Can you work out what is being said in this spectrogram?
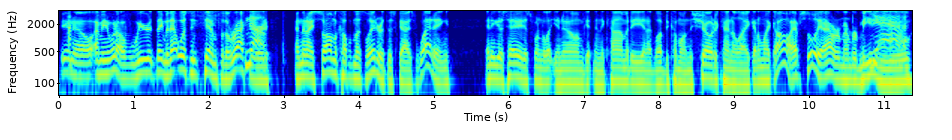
you know, I mean, what a weird thing. But that wasn't Tim, for the record. No. And then I saw him a couple months later at this guy's wedding. And he goes, Hey, I just wanted to let you know I'm getting into comedy and I'd love to come on the show to kind of like. And I'm like, Oh, absolutely. I remember meeting Yeah. you,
